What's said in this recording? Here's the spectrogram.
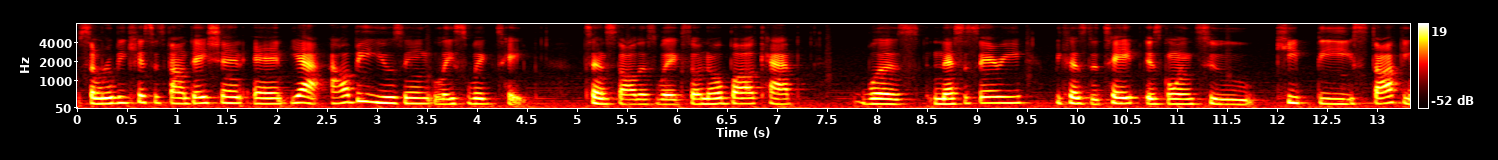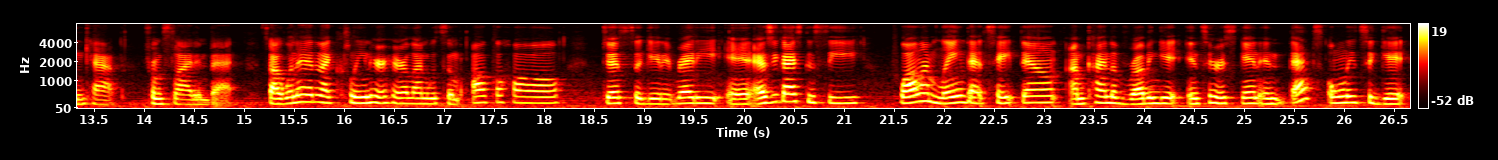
some Ruby Kisses foundation. And yeah, I'll be using lace wig tape to install this wig. So no ball cap was necessary because the tape is going to keep the stocking cap from sliding back. So I went ahead and I cleaned her hairline with some alcohol just to get it ready. And as you guys can see, while I'm laying that tape down, I'm kind of rubbing it into her skin and that's only to get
